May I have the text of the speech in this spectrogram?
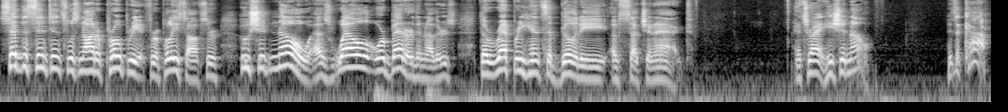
said the sentence was not appropriate for a police officer who should know as well or better than others the reprehensibility of such an act. That's right, he should know. He's a cop.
